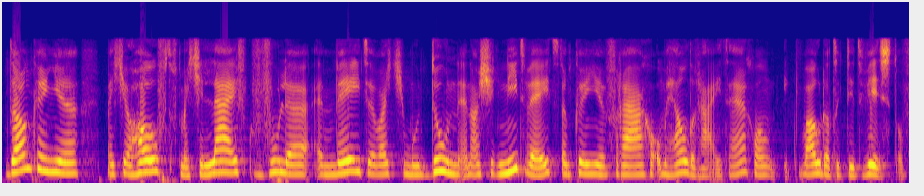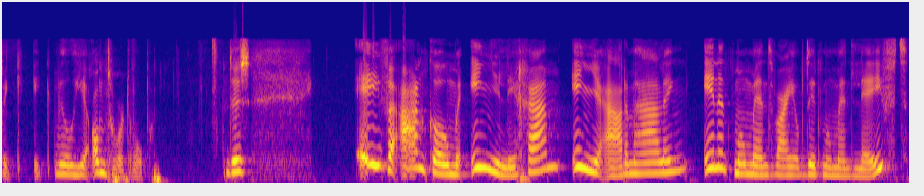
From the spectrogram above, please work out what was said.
Dan kun je met je hoofd of met je lijf voelen en weten wat je moet doen. En als je het niet weet, dan kun je vragen om helderheid. Hè? Gewoon, ik wou dat ik dit wist of ik, ik wil hier antwoord op. Dus even aankomen in je lichaam, in je ademhaling, in het moment waar je op dit moment leeft.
